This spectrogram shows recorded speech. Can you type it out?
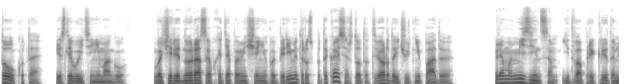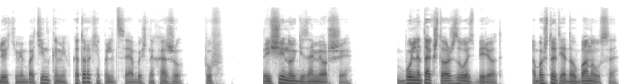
Толку-то, если выйти не могу. В очередной раз, обходя помещению по периметру, спотыкаясь что-то твердое и чуть не падаю. Прямо мизинцем, едва прикрытым легкими ботинками, в которых я по лице обычно хожу. Пуф. Да еще и ноги замерзшие. Больно так, что аж злость берет. Обо что это я долбанулся?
